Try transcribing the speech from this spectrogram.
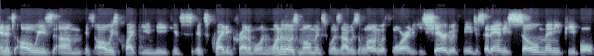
and it's always um, it's always quite unique. It's it's quite incredible. And one of those moments was I was alone with Loren. He shared with me, just said, Andy, so many people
